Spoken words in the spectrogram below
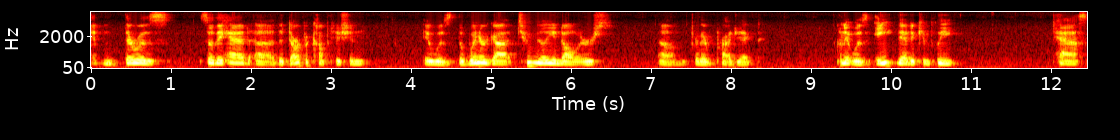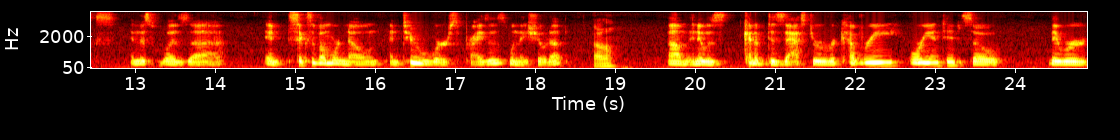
And there was so they had uh, the DARPA competition. It was the winner got two million dollars um, for their project, and it was eight. They had to complete tasks, and this was uh, and six of them were known, and two were surprises when they showed up. Oh. Um, and it was kind of disaster recovery oriented. So they were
